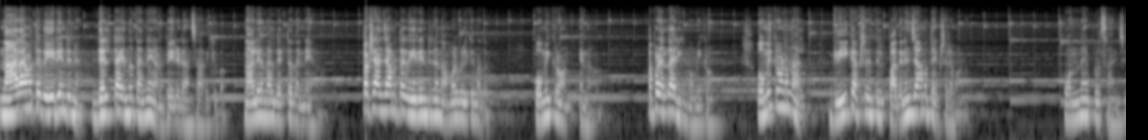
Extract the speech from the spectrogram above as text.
നാലാമത്തെ വേരിയന്റിന് ഡെൽറ്റ എന്ന് തന്നെയാണ് പേരിടാൻ സാധിക്കുക. നാല് എന്നാൽ ഡെൽറ്റ തന്നെയാണ്. പക്ഷെ അഞ്ചാമത്തെ വേരിയന്റിനെ നമ്മൾ വിളിക്കുന്നത് ഒമിക്രോൺ എന്നാണ്. അപ്പോൾ എന്തായിരിക്കും ഒമിക്രോൺ? ഒമിക്രോൺ എന്നാൽ ഗ്രീക്ക് അക്ഷരത്തിൽ പതിനഞ്ചാമത്തെ അക്ഷരമാണ്. ഒന്ന് പ്ലസ് അഞ്ച്.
